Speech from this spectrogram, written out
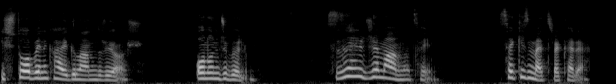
İşte o beni kaygılandırıyor. 10. bölüm. Size hücremi anlatayım. 8 metrekare.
